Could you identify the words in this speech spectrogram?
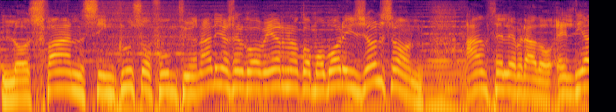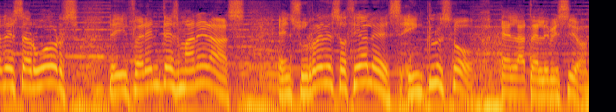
Los fans, incluso funcionarios del gobierno como Boris Johnson, han celebrado el Día de Star Wars de diferentes maneras, en sus redes sociales, incluso en la televisión.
